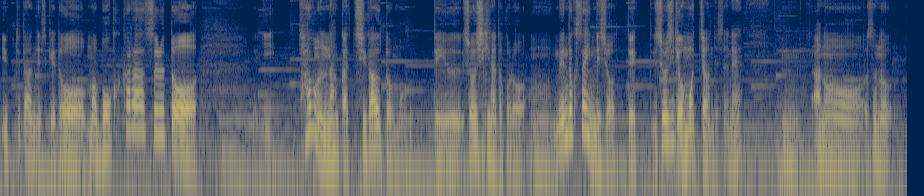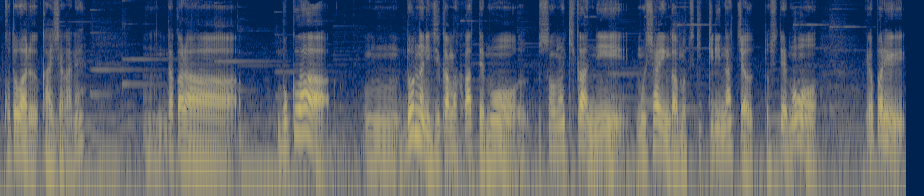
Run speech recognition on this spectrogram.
言ってたんですけど、まあ、僕からすると多分なんか違うと思うっていう正直なところ、うん、めんくさいんでしょって正直思っちゃうんですよね。うん、あのその断る会社がね、うん、だから僕は、うん、どんなに時間がかかってもその期間にもう社員がもうつきっきりになっちゃうとしてもやっぱり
